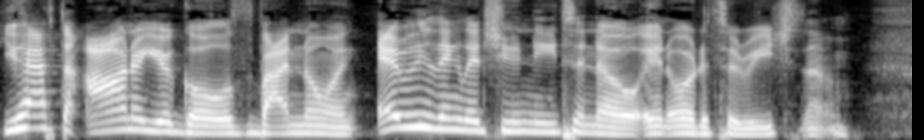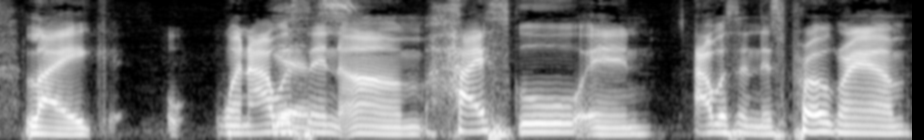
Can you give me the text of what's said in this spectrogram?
You have to honor your goals by knowing everything that you need to know in order to reach them. Like when I was Yes. in um high school and I was in this program,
